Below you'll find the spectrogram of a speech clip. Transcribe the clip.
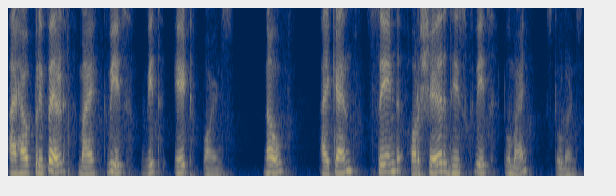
I have prepared my quiz with 8 points. Now I can send or share this quiz to my students.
